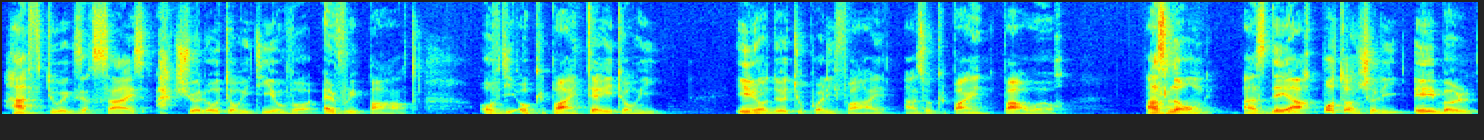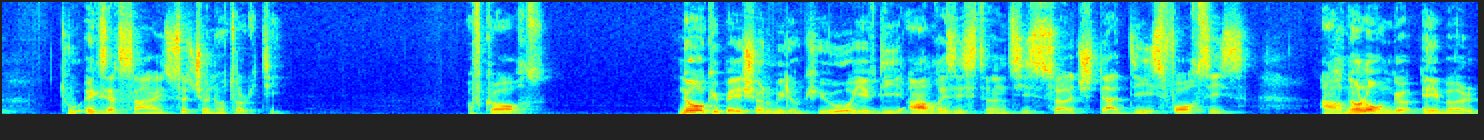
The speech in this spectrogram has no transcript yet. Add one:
have to exercise actual authority over every part of the occupied territory in order to qualify as occupying power, as long as they are potentially able to exercise such an authority. Of course, no occupation will occur if the armed resistance is such that these forces are no longer able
